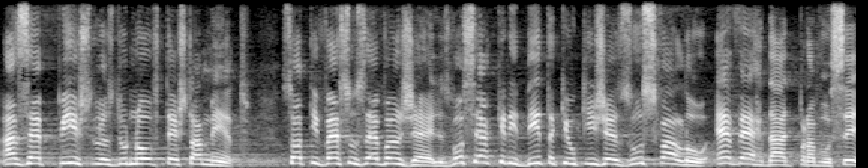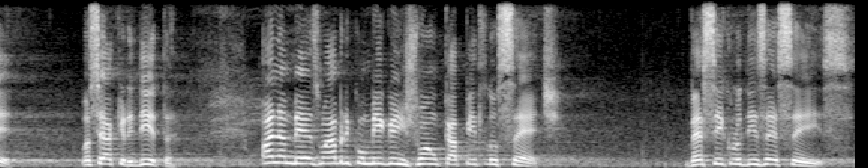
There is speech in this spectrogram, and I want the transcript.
as epístolas do Novo Testamento, só tivesse os evangelhos, você acredita que o que Jesus falou é verdade para você? Você acredita? Olha mesmo, abre comigo em João capítulo 7, versículo 16.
